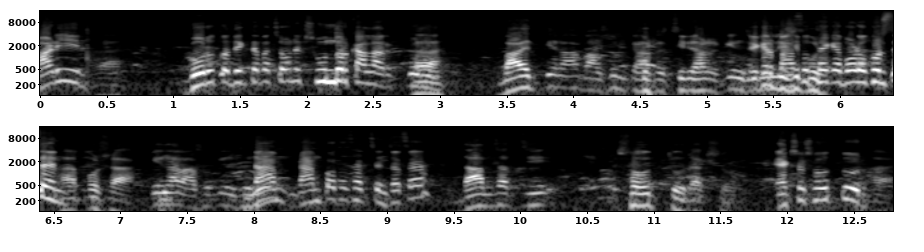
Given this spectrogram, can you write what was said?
বাড়ির? গরু তো দেখতে পাচ্ছি অনেক সুন্দর কালার হ্যাঁ। বাড়ির কিনা বাসুর কাটে কিনছি এখানে বাসুর থেকে বড় করছেন? হ্যাঁ পোষা। কিনা বাসুর কিনছি। দাম দাম কত চাচ্ছেন চাচা? দাম চাচ্ছি সত্তর একশো। একশো সত্তর? হ্যাঁ।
